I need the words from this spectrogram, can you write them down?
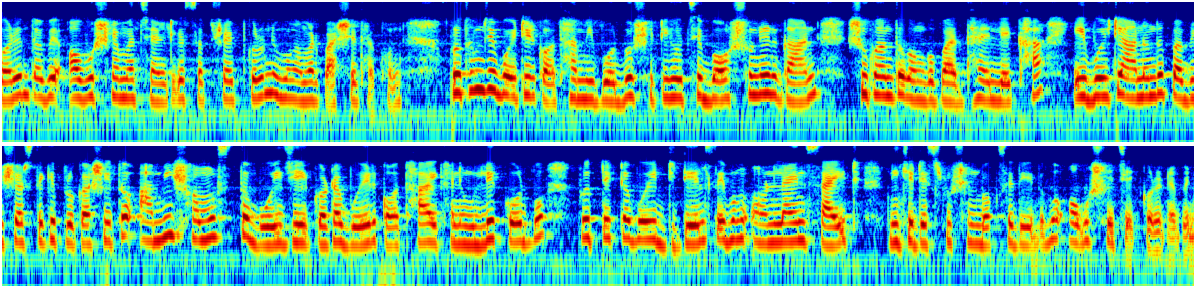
করেন, তবে অবশ্যই আমার চ্যানেলটিকে সাবস্ক্রাইব করুন এবং আমার পাশে থাকুন। প্রথম যে বইটির কথা আমি বলব, সেটি হচ্ছে বর্ষণের গান সুকান্ত গঙ্গোপাধ্যায়ের লেখা। এই বইটি আনন্দ পাবলিশার্স থেকে প্রকাশিত, আমি সমস্ত বই, যে কটা বইয়ের কথা এখানে উল্লেখ করব, প্রত্যেকটা বইয়ের ডিটেলস এবং অনলাইন সাইট নিচে ডেসক্রিপশন বক্সে দিয়ে দেবো, অবশ্যই চেক করে নেবেন।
